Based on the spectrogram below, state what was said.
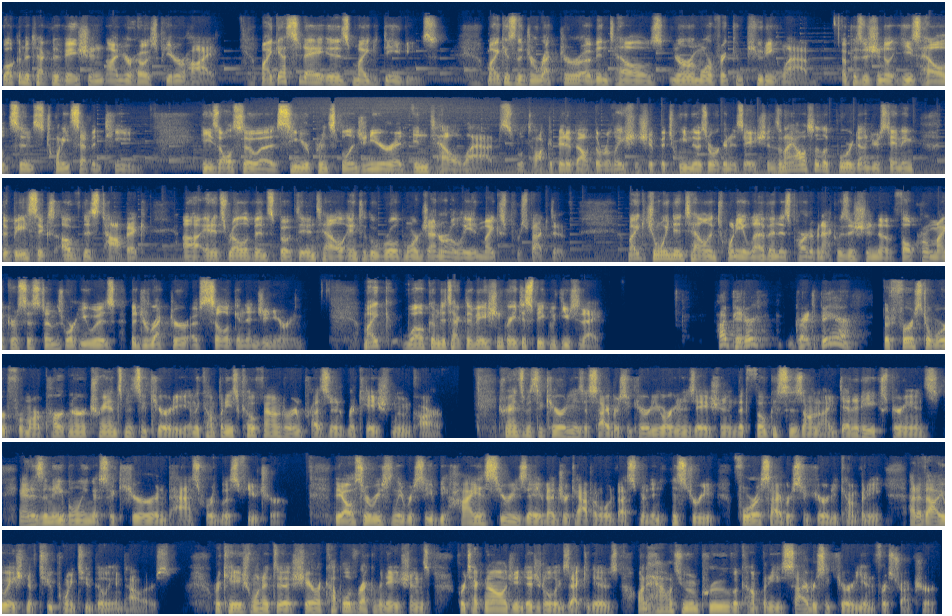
Welcome to Technovation. I'm your host, Peter High. My guest today is Mike Davies. Mike is the director of Intel's Neuromorphic Computing Lab, a position that he's held since 2017. He's also a senior principal engineer at Intel Labs. We'll talk a bit about the relationship between those organizations. And I also look forward to understanding the basics of this topic uh, and its relevance both to Intel and to the world more generally in Mike's perspective. Mike joined Intel in 2011 as part of an acquisition of Fulcrum Microsystems, where he was the director of silicon engineering. Mike, welcome to Technovation. Great to speak with you today. Hi, Peter. Great to be here. But first, a word from our partner, Transmit Security, and the company's co founder and president, Rakesh Loonkar. Transmit Security is a cybersecurity organization that focuses on identity experience and is enabling a secure and passwordless future. They also recently received the highest Series A venture capital investment in history for a cybersecurity company at a valuation of $2.2 billion. Rakesh wanted to share a couple of recommendations for technology and digital executives on how to improve a company's cybersecurity infrastructure.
